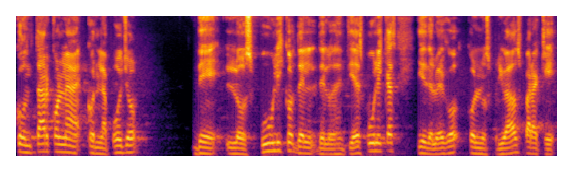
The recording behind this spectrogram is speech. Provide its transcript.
contar con, la, con el apoyo de los públicos, de, de las entidades públicas y desde luego con los privados para que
